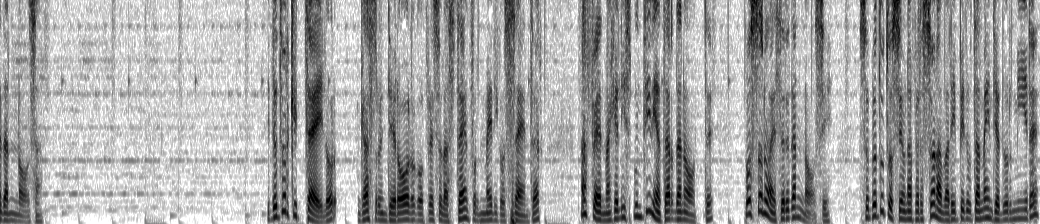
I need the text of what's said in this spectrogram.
dannosa. Il dottor Kit Taylor, gastroenterologo presso la Stanford Medical Center, afferma che gli spuntini a tarda notte possono essere dannosi, soprattutto se una persona va ripetutamente a dormire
